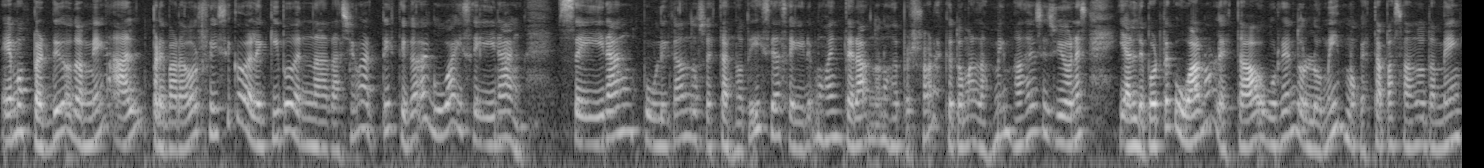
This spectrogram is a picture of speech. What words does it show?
hemos perdido también al preparador físico del equipo de natación artística de Cuba y seguirán, seguirán publicándose estas noticias, seguiremos enterándonos de personas que toman las mismas decisiones y al deporte cubano le está ocurriendo lo mismo que está pasando también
